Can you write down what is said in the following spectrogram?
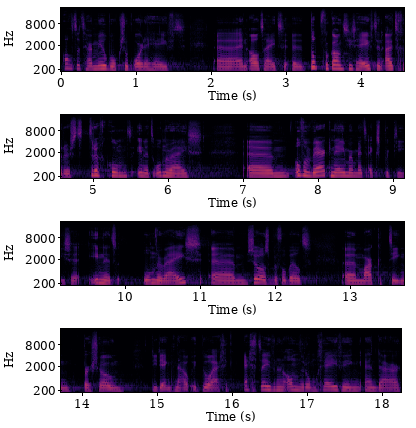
altijd haar mailbox op orde heeft. Uh, en altijd uh, topvakanties heeft en uitgerust terugkomt in het onderwijs. Um, of een werknemer met expertise in het onderwijs, um, zoals bijvoorbeeld een marketingpersoon die denkt, nou, ik wil eigenlijk echt even een andere omgeving en daar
